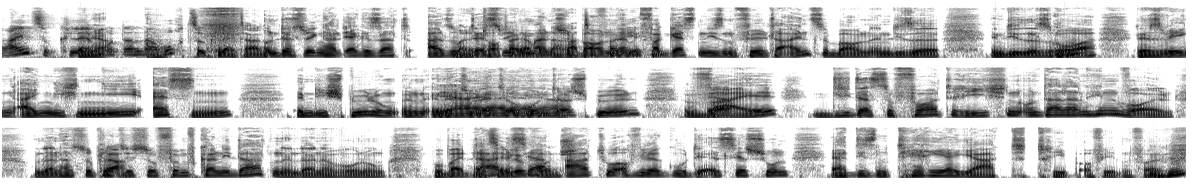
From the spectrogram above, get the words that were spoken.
reinzuklemmen Ja. und dann da hochzuklettern. Und deswegen hat er gesagt, also Meine Tochter deswegen manche bauen nämlich vergessen diesen Filter einzubauen in diese in dieses Mhm. Rohr. Deswegen eigentlich nie Essen in die Spülung in, in Ja, der Toilette ja, ja, ja. runterspülen, weil die das sofort riechen und da dann hinwollen. Und dann hast du Klar. plötzlich so fünf Kandidaten in deiner Wohnung. Wobei da ist ja. Arthur auch wieder gut. Der ist ja schon, er hat diesen Terrier-Jagdtrieb auf jeden Fall. Mhm.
